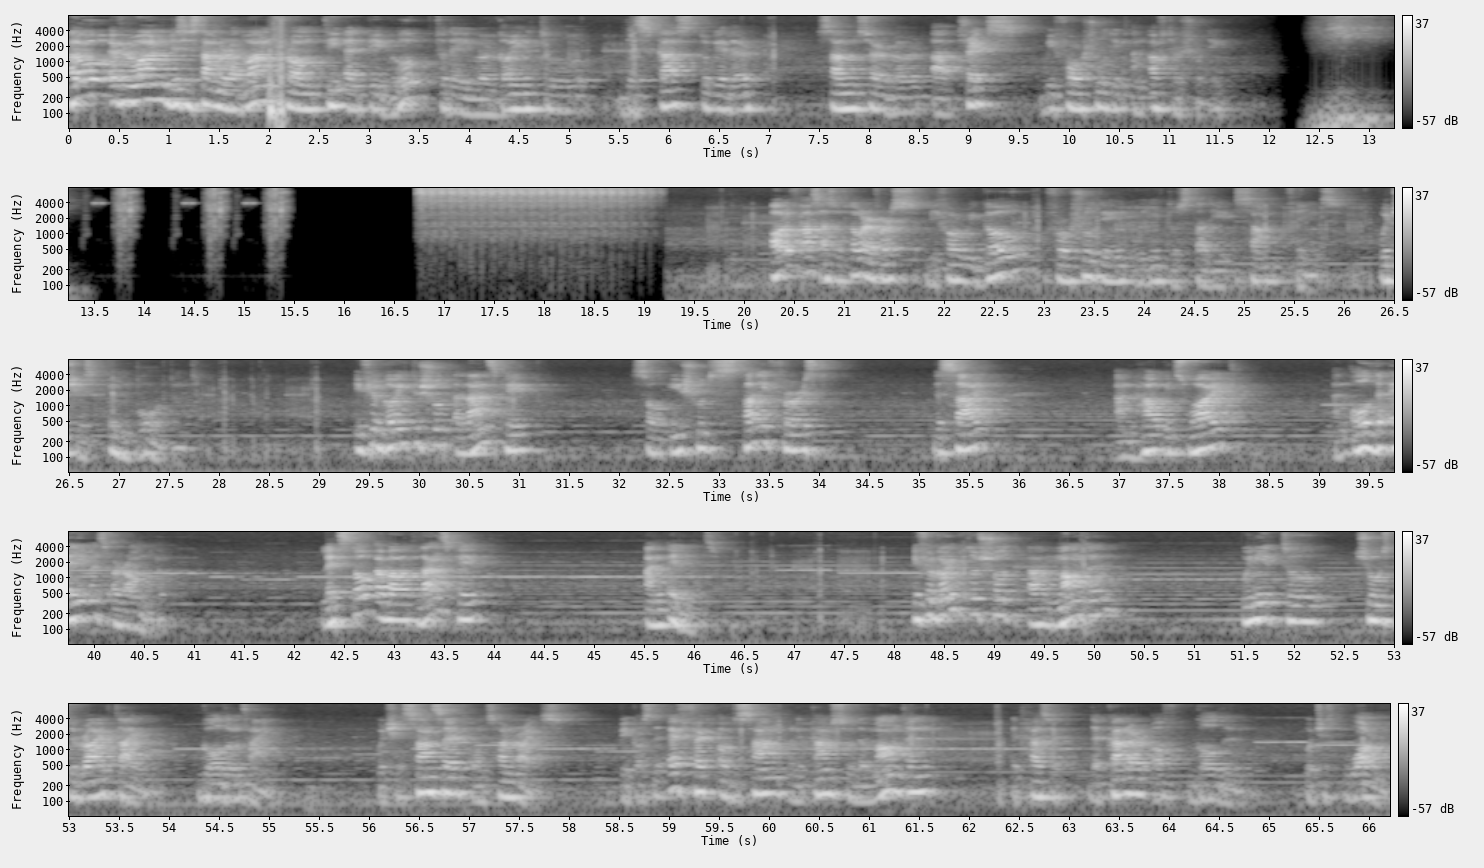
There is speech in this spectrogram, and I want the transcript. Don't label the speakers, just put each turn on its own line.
Hello everyone, this is Tamer Radwan from TLP Group. Today we're going to discuss together some server uh, tricks before shooting and after shooting. All of us as photographers, before we go for shooting, we need to study some things, which is important. If you're going to shoot a landscape, so you should study first the site and how it's wide and all the elements around you. Let's talk about landscape and elements. If you're going to shoot a mountain, we need to choose the right time, golden time, which is sunset or sunrise. Because the effect of the sun when it comes to the mountain, it has the color of golden, which is warm.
